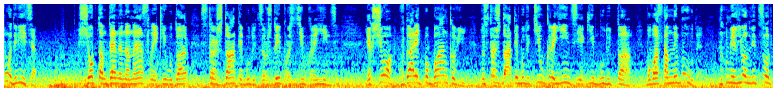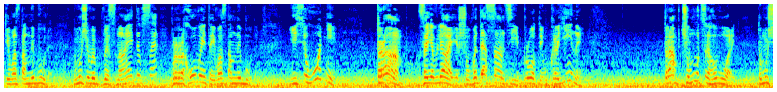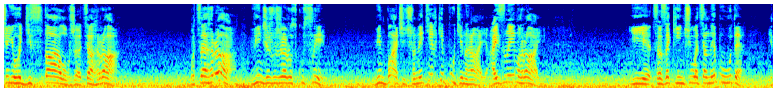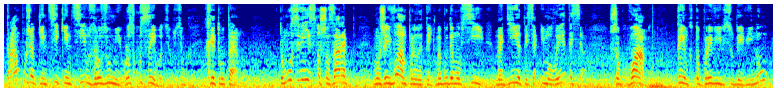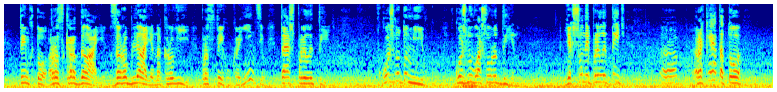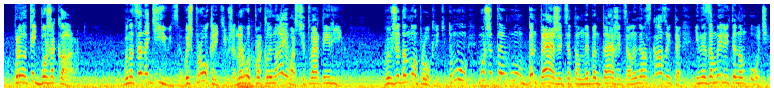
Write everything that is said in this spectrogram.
Тому дивіться, що б там де не нанесли, який удар, страждати будуть завжди прості українці. Якщо вдарять по банковій, то страждати будуть ті українці, які будуть там, бо вас там не буде. Ну, мільйон відсотків вас там не буде. Тому що ви, ви знаєте все, прораховуєте і вас там не буде. І сьогодні Трамп заявляє, що веде санкції проти України. Трамп чому це говорить? Тому що його дістало вже ця гра. Бо це гра. Він же ж вже розкусив. Він бачить, що не тільки Путін грає, а й з ним грають. І це закінчуватися не буде. І Трамп уже в кінці кінців зрозумів, розкусив оцю всю хитру тему. Тому, звісно, що зараз може і вам прилетить. Ми будемо всі надіятися і молитися, щоб вам, тим, хто привів сюди війну, тим, хто розкрадає, заробляє на крові простих українців, теж прилетить в кожну домівку, в кожну вашу родину. Якщо не прилетить е, ракета, то прилетить Божа кара. Бо на це надіються. Ви ж прокляті вже. Народ проклинає вас четвертий рік. Ви вже давно прокляті. Тому можете ну, бентежиться там, не бентежиться, але не розказуйте і не замилюйте нам очі.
